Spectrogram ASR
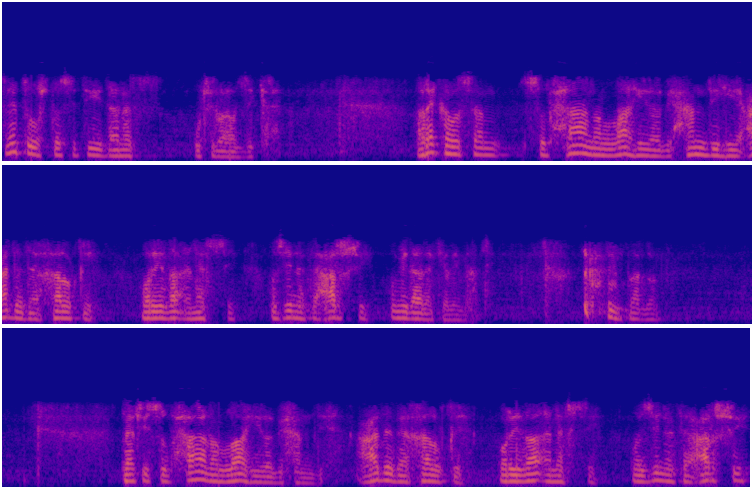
sve to što si ti danas učila od zikre. Rekao sam, subhanallahi wa bihamdihi adada halqi, wa rida nefsi, wa zinete arši, wa midada kelimati. Pardon. Znači, subhanallahi wa bihamdihi, adada halqi, wa rida nefsi, wa zinete arši,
